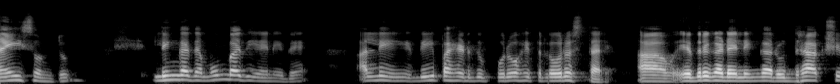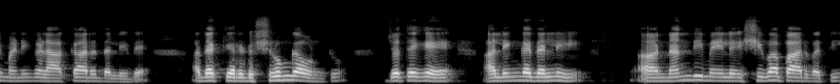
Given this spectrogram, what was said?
ನೈಸ್ ಉಂಟು. ಲಿಂಗದ ಮುಂಬದಿ ಏನಿದೆ, ಅಲ್ಲಿ ದೀಪ ಹಿಡಿದು ಪುರೋಹಿತರು ತೋರಿಸ್ತಾರೆ. ಆ ಎದುರುಗಡೆ ಲಿಂಗ ರುದ್ರಾಕ್ಷಿ ಮಣಿಗಳ ಆಕಾರದಲ್ಲಿದೆ. ಅದಕ್ಕೆರಡು ಶೃಂಗ ಉಂಟು. ಜೊತೆಗೆ ಆ ಲಿಂಗದಲ್ಲಿ ನಂದಿ ಮೇಲೆ ಶಿವ ಪಾರ್ವತಿ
